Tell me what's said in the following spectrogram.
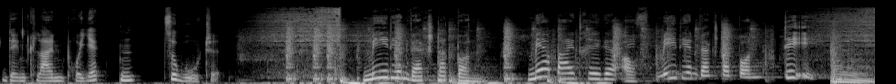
den kleinen Projekten zugute. Medienwerkstatt Bonn. Mehr Beiträge auf medienwerkstattbonn.de.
